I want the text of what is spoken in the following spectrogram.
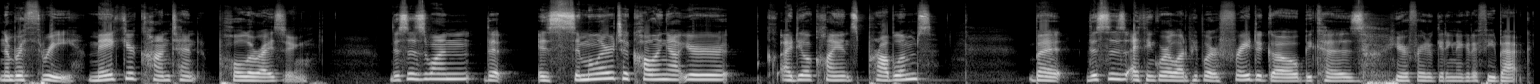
number three, make your content polarizing. This is one that is similar to calling out your ideal client's problems, but this is, I think, where a lot of people are afraid to go because you're afraid of getting negative feedback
